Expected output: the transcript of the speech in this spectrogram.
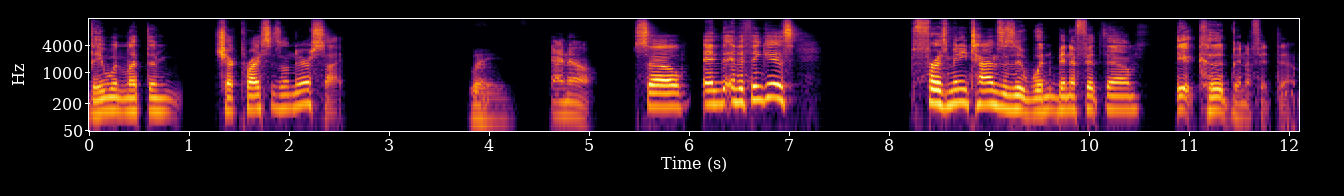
They wouldn't let them check prices on their site. lame. I know. So, and and the thing is, for as many times as it wouldn't benefit them, it could benefit them.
